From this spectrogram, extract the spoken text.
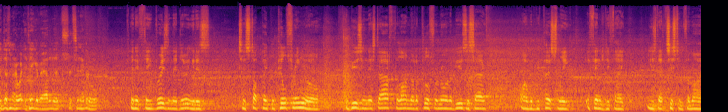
It doesn't matter what you think about it, it's, it's inevitable. And if the reason they're doing it is to stop people pilfering or abusing their staff. Well, I'm not a pilferer nor an abuser, so I would be personally offended if they used that system for my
